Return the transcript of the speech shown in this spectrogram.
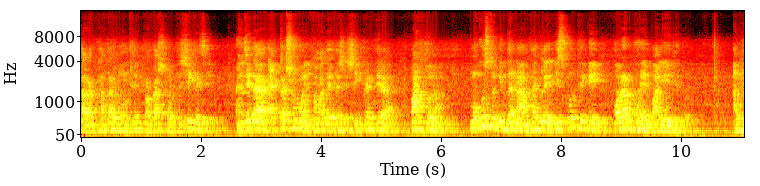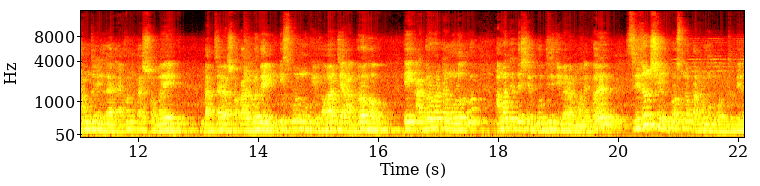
তারা খাতার মধ্যে প্রকাশ করতে শিখেছে, যেটা একটা সময় আমাদের দেশের শিক্ষার্থীরা পারত না। মুখস্থ বিদ্যা না থাকলে স্কুল থেকে পড়ার ভয়ে পালিয়ে যেত। আলহামদুলিল্লাহ, এখনকার সময়ে বাচ্চারা সকাল হতেই স্কুলমুখী হওয়ার যে আগ্রহ, এই আগ্রহটা মূলত আমাদের দেশের বুদ্ধিজীবীরা মনে করেন সৃজনশীল প্রশ্ন কাঠামো পদ্ধতির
